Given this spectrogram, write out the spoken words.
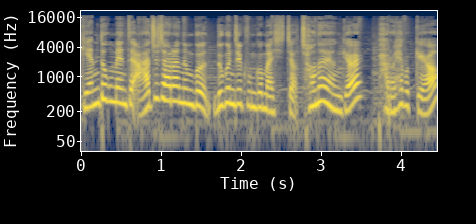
갬동 멘트 아주 잘하는 분 누군지 궁금하시죠? 전화 연결 바로 해볼게요.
